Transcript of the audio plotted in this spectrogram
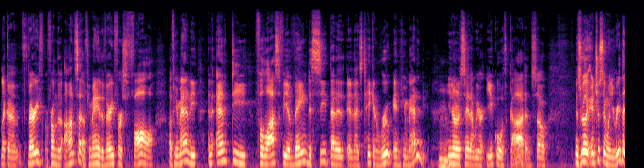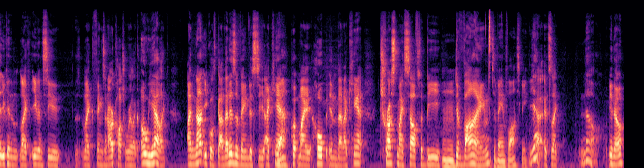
like a very from the onset of humanity, the very first fall of humanity, an empty philosophy, a vain deceit that is, that has taken root in humanity. Hmm. You know, to say that we are equal with God, and so it's really interesting when you read that. You can like even see like things in our culture where you're like, oh yeah, like I'm not equal with God. That is a vain deceit. I can't Yeah. put my hope in that. I can't trust myself to be mm-hmm. divine It's a vain philosophy. yeah, it's like no, you know.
